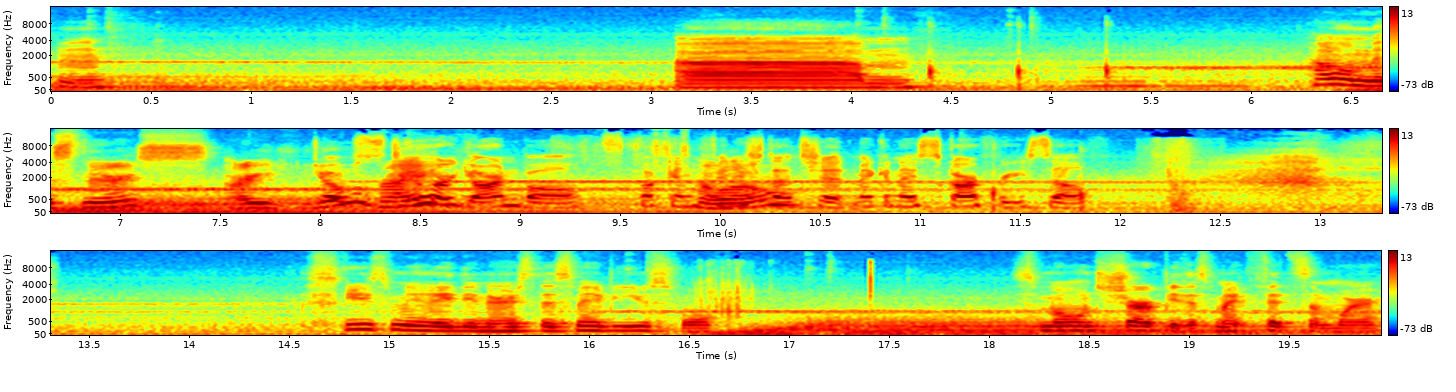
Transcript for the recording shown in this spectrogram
Hmm. Um. Hello, Miss Nurse. Are you Yo, alright? steal her yarn ball. Fucking finish that shit. Make a nice scarf for yourself. Excuse me, Lady Nurse. This may be useful. Small and sharpie. This might fit somewhere.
